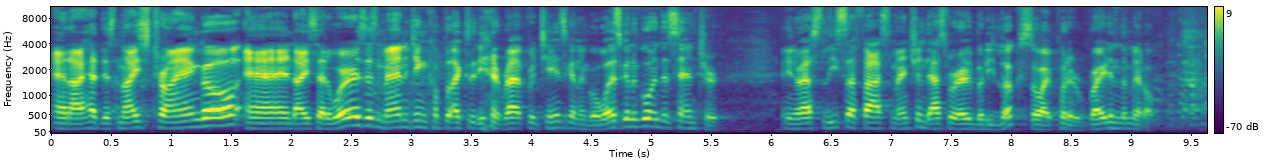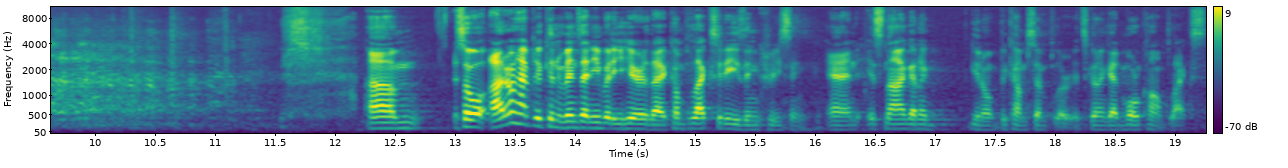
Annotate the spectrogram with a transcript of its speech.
and I had this nice triangle, and I said, where is this managing complexity and rapid change going to go? Well, it's going to go in the center. You know, as Lisa Fast mentioned, that's where everybody looks, so I put it right in the middle. um, so I don't have to convince anybody here that complexity is increasing, and it's not going to you know, become simpler. It's going to get more complex.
